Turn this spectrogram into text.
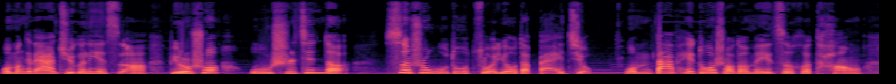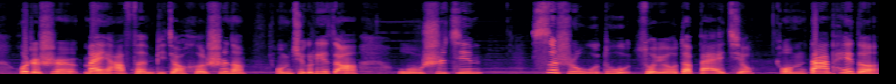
我们给大家举个例子啊，比如说五十斤的四十五度左右的白酒，我们搭配多少的梅子和糖，或者是麦芽粉比较合适呢？我们举个例子啊，五十斤四十五度左右的白酒，我们搭配的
